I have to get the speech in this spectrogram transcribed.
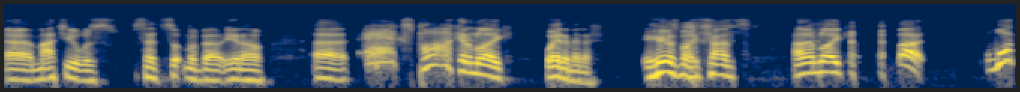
uh, Matthew, was said something about you know uh, X Pac, and I'm like, wait a minute, here's my chance, and I'm like, Matt, what?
